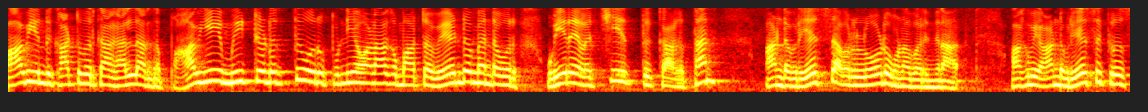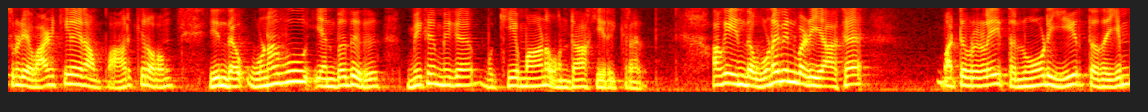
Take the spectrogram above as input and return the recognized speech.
பாவி என்று காட்டுவதற்காக அல்ல அந்த பாவியை மீட்டெடுத்து ஒரு புண்ணியவனாக மாற்ற வேண்டும் என்ற ஒரு உயர லட்சியத்துக்காகத்தான் ஆண்டவர் இயேசு அவர்களோடு உணவருந்தினார். ஆகவே ஆண்டவர் இயேசு கிறிஸ்துனுடைய வாழ்க்கையிலே நாம் பார்க்கிறோம் இந்த உணவு என்பது மிக மிக முக்கியமான ஒன்றாக இருக்கிறது. ஆகவே இந்த உணவின் வழியாக மற்றவர்களை தன்னோடு ஈர்த்ததையும்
